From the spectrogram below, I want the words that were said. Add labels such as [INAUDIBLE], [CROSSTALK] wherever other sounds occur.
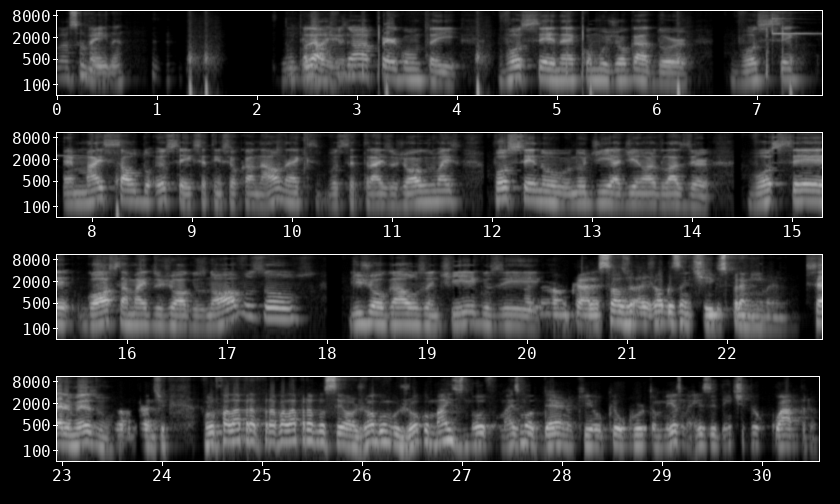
o negócio vem, né? Léo, deixa eu fazer uma pergunta aí. Você, né, como jogador, você é mais saudoso. Eu sei que você tem seu canal, né? Que você traz os jogos, mas você no, no dia a dia, na hora do lazer, você gosta mais dos jogos novos ou de jogar os antigos e. Ah, não, cara, é só jogos antigos para mim, mano. Sério mesmo? Vou falar para falar para você, ó, jogo, o jogo mais novo, mais moderno que eu, que eu curto mesmo é Resident Evil 4.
